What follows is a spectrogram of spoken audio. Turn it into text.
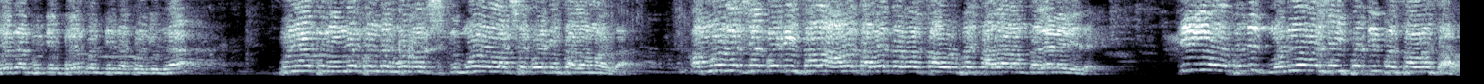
ಬೇರೆ ಕೊಡ್ತೀನಿ ಅಂತ ಹೋಗಿದ್ರ ಪುಣ್ಯಾತ್ಮ ಹಿಂದೆ ಬಂದ ಮೂರು ಲಕ್ಷ ಮೂರು ಲಕ್ಷ ಕೋಟಿ ಸಾಲ ಮಾಡ್ದ. ಆ ಮೂರು ಲಕ್ಷ ಕೋಟಿ ಸಾಲ ಅವತ್ತು ಅರವತ್ತರವತ್ತು ಅರವತ್ತು ಸಾವಿರ ರೂಪಾಯಿ ಸಾಲ ನಮ್ಮ ತಲೆ ಮೇಲಿದೆ. ತಿರುಗಿ ಪ್ರತಿ, ಮೊದಲ ವರ್ಷ ಇಪ್ಪತ್ತು ಇಪ್ಪತ್ತು ಸಾವಿರ ಸಾಲ.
